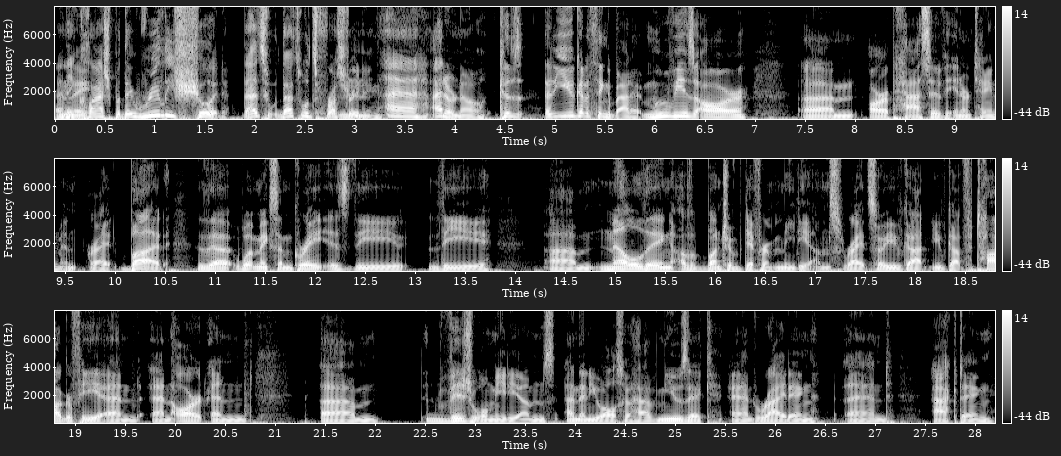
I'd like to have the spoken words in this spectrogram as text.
and, And they, they- clash. But they really should. That's that's what's frustrating. Eh, I don't know, because you got to think about it. Movies are um, are a passive entertainment, right? But the what makes them great is the the um, melding of a bunch of different mediums, right? So you've got you've got photography and and art and um, visual mediums, and then you also have music and writing and acting,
